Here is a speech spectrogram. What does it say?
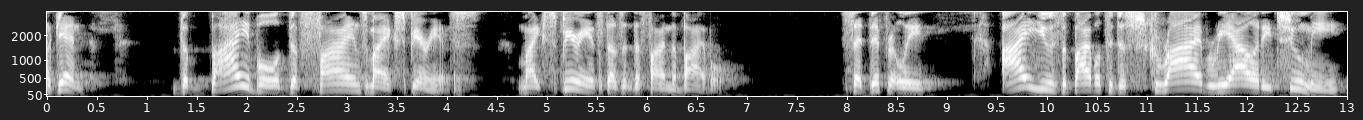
Again, the Bible defines my experience. My experience doesn't define the Bible. Said differently, I use the Bible to describe reality to me,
